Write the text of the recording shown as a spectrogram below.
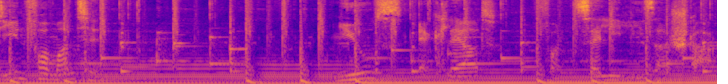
Die Informantin. News erklärt von Sally Lisa Stark.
